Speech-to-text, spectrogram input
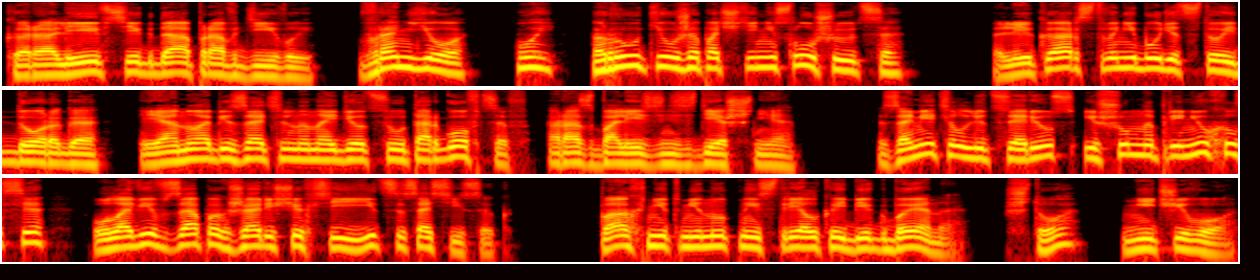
Короли всегда правдивы. Вранье. Ой, руки уже почти не слушаются. Лекарство не будет стоить дорого, и оно обязательно найдется у торговцев, раз болезнь здешняя. Заметил Люцериус и шумно принюхался, уловив запах жарящихся яиц и сосисок. Пахнет минутной стрелкой Биг Бена. Что? Ничего.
